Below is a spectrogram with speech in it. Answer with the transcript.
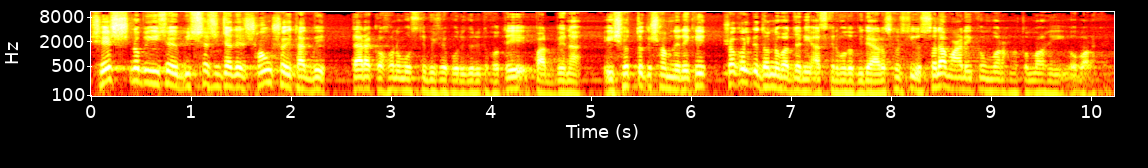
শেষ নবী হিসেবে বিশ্বাসী যাদের সংশয় থাকবে তারা কখনো মুসলিম হিসেবে পরিগণিত হতে পারবে না। এই সত্যকে সামনে রেখে সকলকে ধন্যবাদ জানিয়ে আজকের মতো বিদায় আরজ করছি। আসসালামু আলাইকুম রহমতুল্লাহি ওবরাকাতুহু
